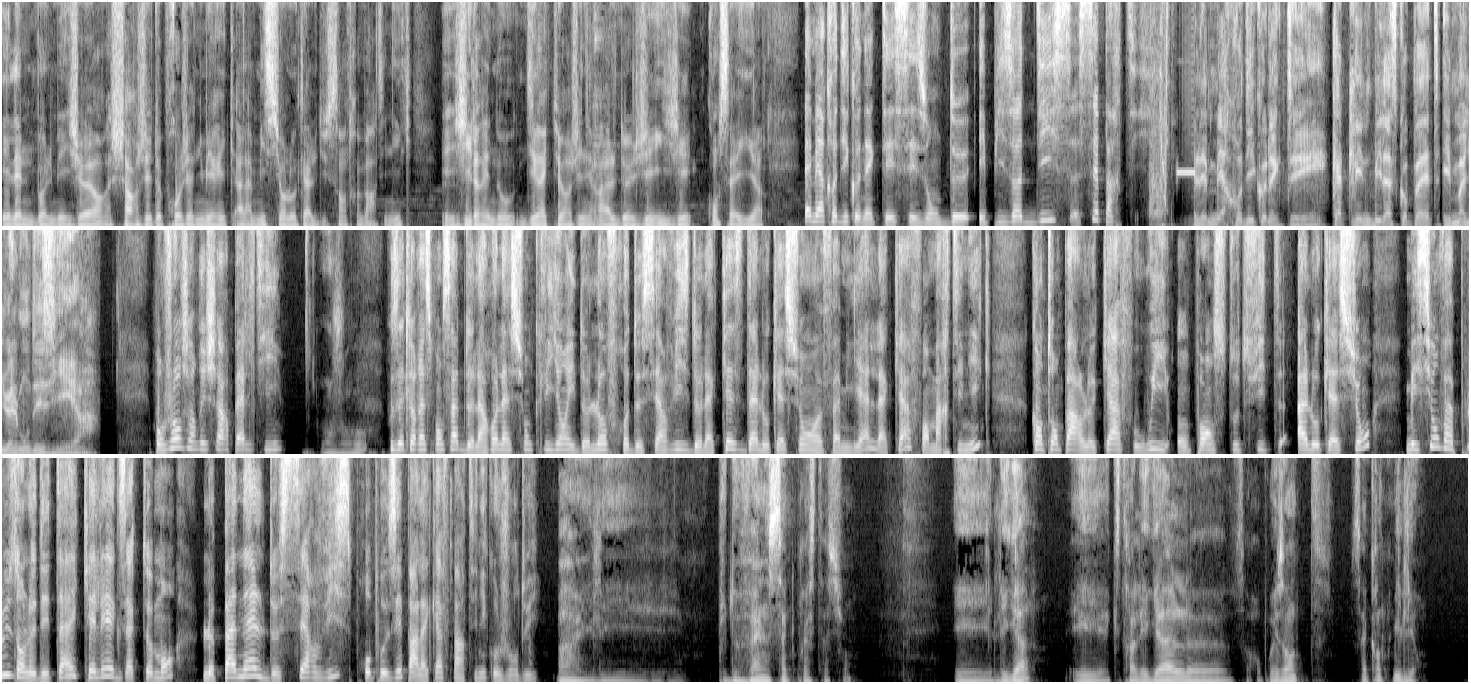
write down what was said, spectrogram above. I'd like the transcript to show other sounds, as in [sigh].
Hélène Bolmeyer, chargée de projet numérique à la mission locale du Centre Martinique, et Gilles Reynaud, directeur général de GIG Conseil. Les mercredis connectés, saison 2, épisode 10, c'est parti. Les mercredis connectés, Kathleen Bilascopette et Manuel Mondésir. Bonjour Jean-Richard Pellety. Bonjour. Vous êtes le responsable de la relation client et de l'offre de services de la Caisse d'allocation familiale, la CAF, en Martinique. Quand on parle CAF, oui, on pense tout de suite allocation, mais si on va plus dans le détail, quel est exactement le panel de services proposés par la CAF Martinique aujourd'hui? Bah, Il est plus de 25 prestations. Et légal et extra-légal, euh, ça représente 50 millions.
